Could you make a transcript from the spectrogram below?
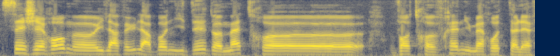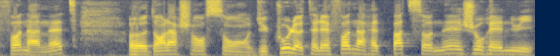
c'est Jérôme, euh, il avait eu la bonne idée de mettre euh, votre vrai numéro de téléphone, Annette, euh, dans la chanson. Du coup, le téléphone n'arrête pas de sonner jour et nuit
